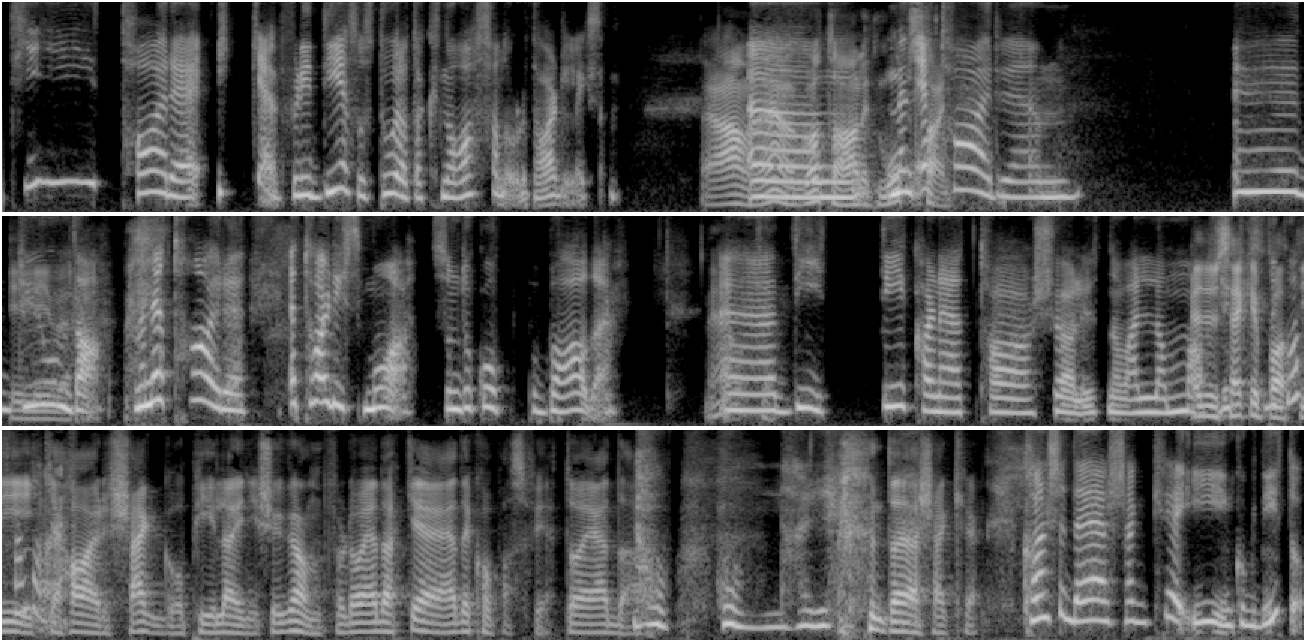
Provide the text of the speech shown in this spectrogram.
de tar jeg ikke, fordi de er så store at det knaser når du tar det, liksom. Ja, men det er jo godt å ha litt motstand. Men jeg tar um, uh, Du da. Men jeg tar, eh, jeg tar de små som dukker opp på badet. Ja, okay. uh, de, de kan jeg ta sjøl uten å være lamma. Er du sikker på at de ikke har skjegg og piler inn i skyggene? For da er det ikke edderkopper, Sofie. Da er det, Å å nei. da er det skjeggkre. Kanskje det er skjeggkre i inkognito.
